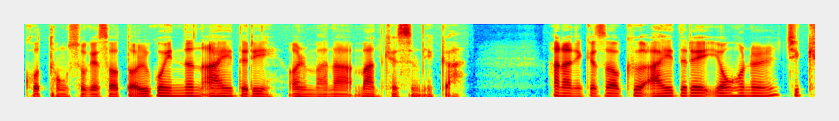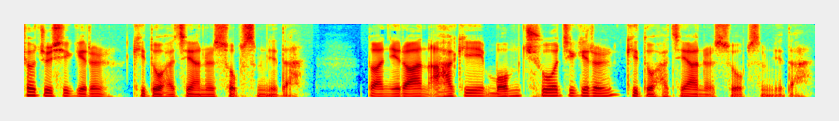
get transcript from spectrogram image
고통 속에서 떨고 있는 아이들이 얼마나 많겠습니까? 하나님께서 그 아이들의 영혼을 지켜주시기를 기도하지 않을 수 없습니다. 또한 이러한 악이 멈추어지기를 기도하지 않을 수 없습니다.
